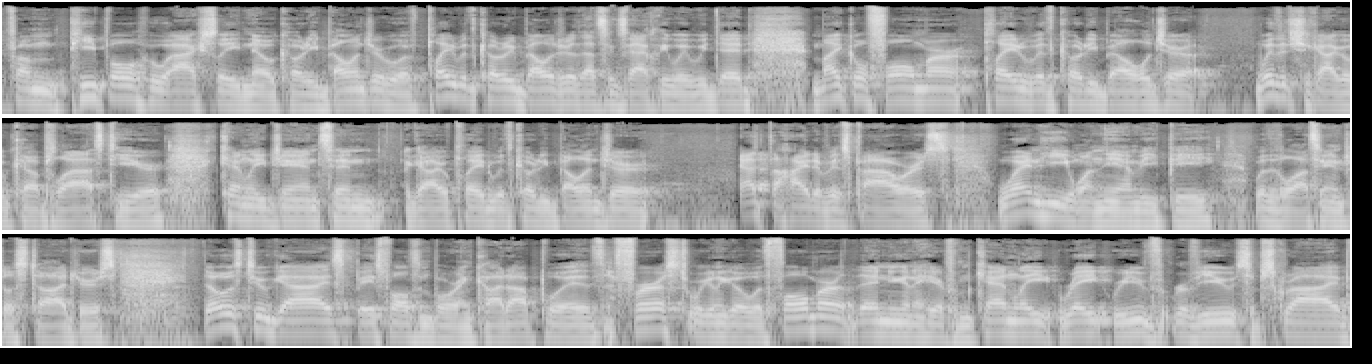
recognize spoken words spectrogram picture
from people who actually know Cody Bellinger, who have played with Cody Bellinger. That's exactly what we did. Michael Fulmer played with Cody Bellinger with the Chicago Cubs last year. Kenley Jansen, a guy who played with Cody Bellinger at the height of his powers when he won the MVP with the Los Angeles Dodgers. Those two guys, baseball's isn't boring, caught up with. First, we're going to go with Fulmer. Then you're going to hear from Kenley. Rate, re- review, subscribe,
